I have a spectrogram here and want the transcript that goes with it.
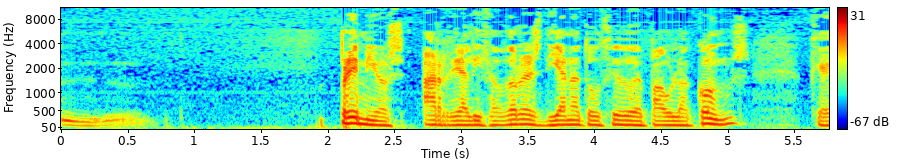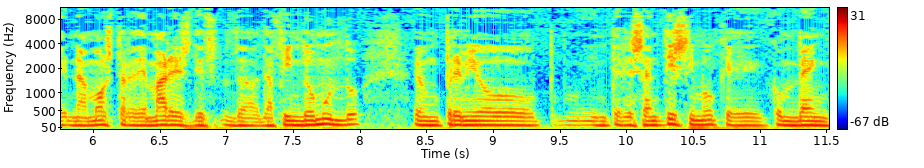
mm, premios a realizadoras Diana Toucedo e Paula Cons que na mostra de mares de, da, da fin do mundo é un premio interesantísimo que convén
